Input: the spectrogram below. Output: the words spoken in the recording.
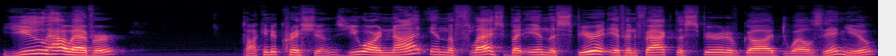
You, however, talking to Christians, you are not in the flesh, but in the Spirit, if in fact the Spirit of God dwells in you.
